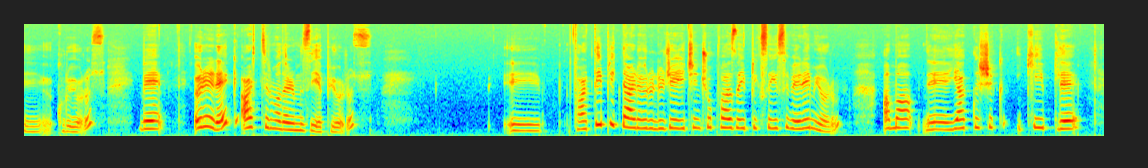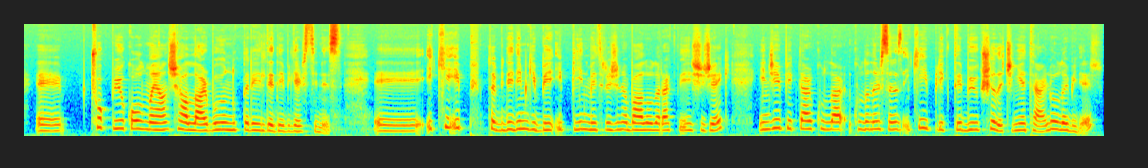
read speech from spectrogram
e, kuruyoruz ve örerek arttırmalarımızı yapıyoruz. E, farklı ipliklerle örüleceği için çok fazla iplik sayısı veremiyorum. Ama e, yaklaşık iki iple e, çok büyük olmayan şallar, boyunlukları elde edebilirsiniz. E, iki ip, tabi dediğim gibi ipliğin metrajına bağlı olarak değişecek. İnce iplikler kullanırsanız iki iplik de büyük şal için yeterli olabilir.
